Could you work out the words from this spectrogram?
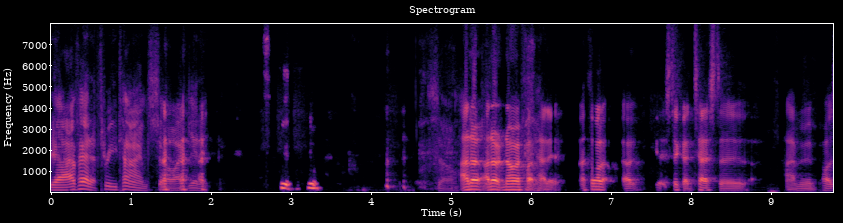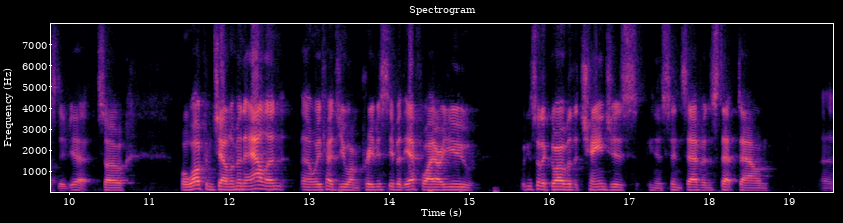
Yeah, I've had it three times, so I get it. So I don't I don't know if I've had it. I thought I'd stick a test. Uh, I haven't been positive yet. So, well, welcome, gentlemen. Alan, uh, we've had you on previously, but the FYRU, we can sort of go over the changes, you know, since Evan stepped down, uh,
